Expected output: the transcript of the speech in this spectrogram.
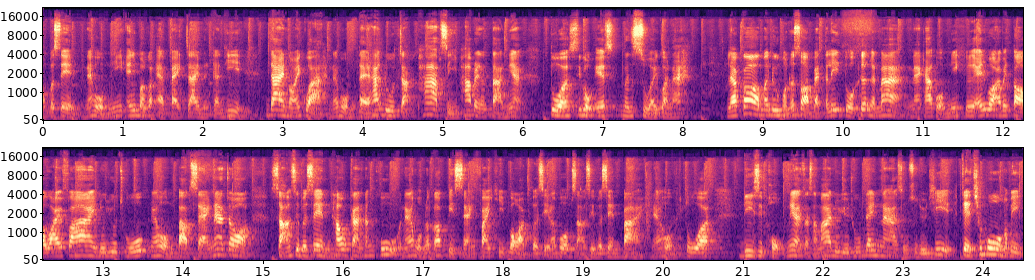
92%นะครับผมนี่ไอ้บอลก็แอบแปลกใจเหมือนกันที่ได้น้อยกว่านะครับผมแต่ถ้าดูจากภาพสีภาพอะไรต่างๆเนี่ยตัว 16s มันสวยกว่านะ แล้วก็มาดูผลทดสอบแบตเตอรี่ตัวเครื่องกันบ้างนะครับผมนี่คือ Edward เอาไปต่อ Wi-Fi ดู YouTube นะครับผมปรับแสงหน้าจอ 30%เท่ากันทั้งคู่นะครับผมแล้วก็ปิดแสงไฟคีย์บอร์ด เปิดเสียงลำโพง30%ไปนะครับผมตัว D16 เนี่ยจะสามารถดู YouTube ได้นานสูงสุดอยู่ที่ 7 ชั่วโมงกับอีก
